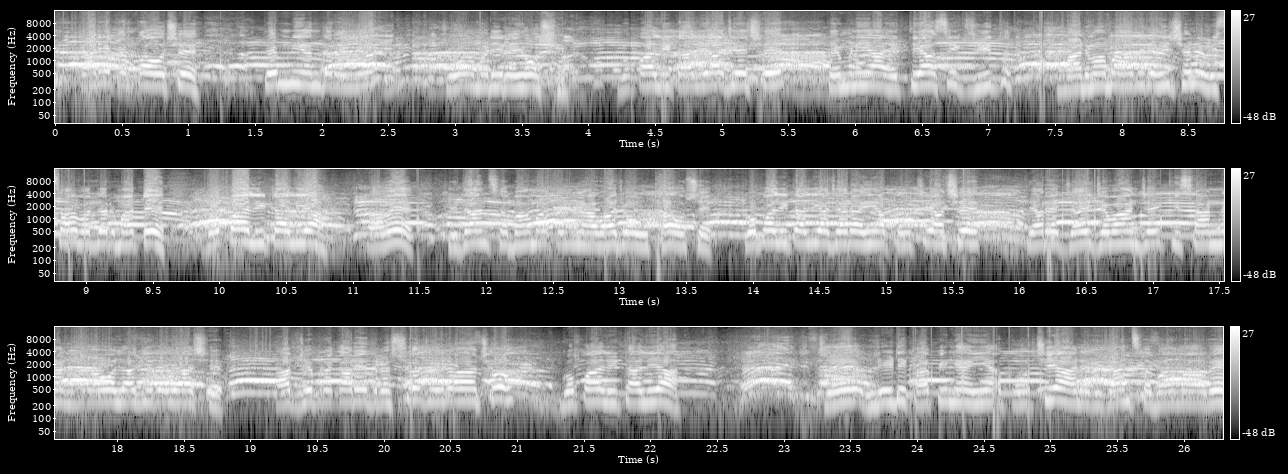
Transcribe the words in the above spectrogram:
કાર્યકર્તાઓ છે તેમની અંદર અહીંયા જોવા મળી રહ્યો છે. ગોપાલ ઇટાલિયા જે છે, તેમની આ ઐતિહાસિક જીત માનવામાં આવી રહી છે અને વિસાવદર માટે ગોપાલ ઇટાલિયા હવે વિધાનસભામાં તેમના અવાજો ઉઠાવશે. ગોપાલ ઇટાલિયા જ્યારે અહીંયા પહોંચ્યા છે, ત્યારે જય જવાન, જય કિસાનના નારાઓ લાગી રહ્યા છે. આપ જે પ્રકારે દ્રશ્યો જોઈ રહ્યા છો, ગોપાલ ઇટાલિયા જે લીડ કાપીને અહીંયા પહોંચ્યા અને વિધાનસભામાં હવે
